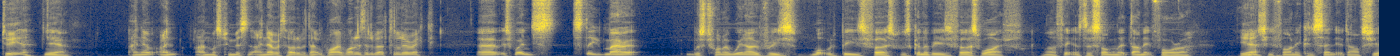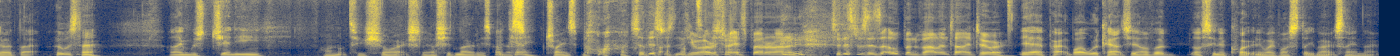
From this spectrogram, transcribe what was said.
do you? Yeah. I know. I I must be missing. I never thought of that. Why? What is it about the lyric? Uh, it's when S- Steve Marriott was trying to win over his, what would be his first, was going to be his first wife. And I think it was the song that done it for her. Yeah. And she finally consented after she heard that. Who was there? Her name was Jenny, I'm not too sure actually. I should know this. Been a s- Okay. train spot. So this was you are a train spotter on it. So this was his open Valentine tour. Yeah, by all accounts, yeah. I've heard, I've seen a quote anyway by Steve Marriott saying that.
